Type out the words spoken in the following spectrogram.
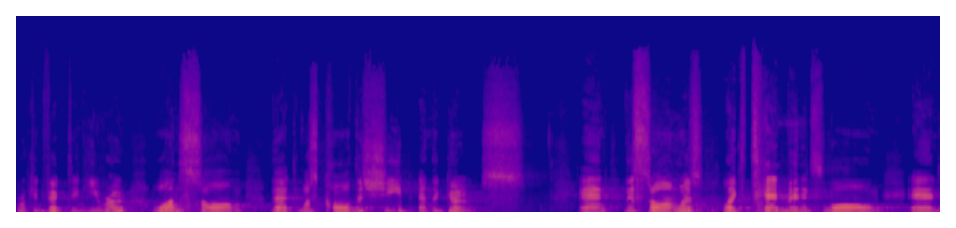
were convicting. He wrote one song that was called The Sheep and the Goats. And this song was like 10 minutes long. And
